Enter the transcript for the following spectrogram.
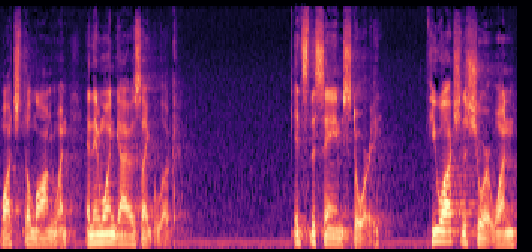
watch the long one. And then one guy was like, look, it's the same story. If you watch the short one,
